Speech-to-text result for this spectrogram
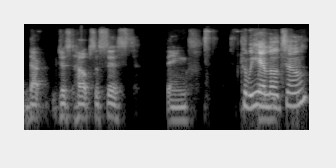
that just helps assist things. Could we hear a little tune?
